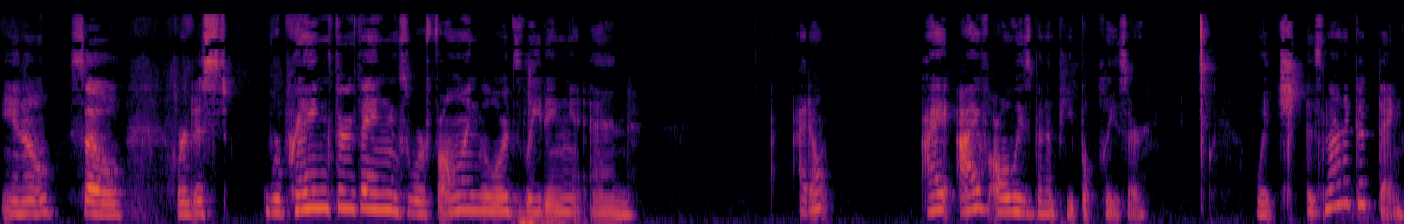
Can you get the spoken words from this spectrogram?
you know? So we're just, we're praying through things, we're following the Lord's leading, and I don't, I, I've always been a people pleaser, which is not a good thing.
